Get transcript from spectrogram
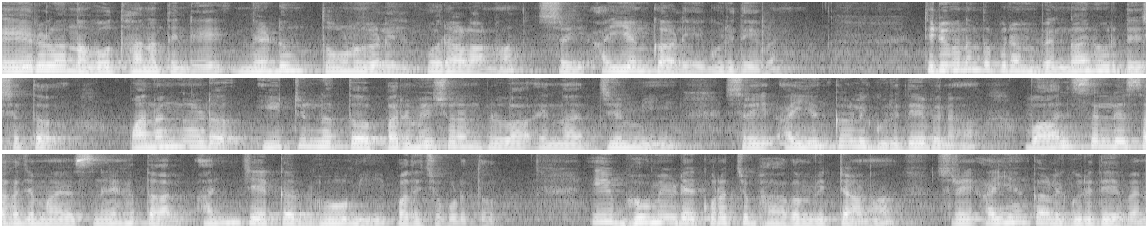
കേരള നവോത്ഥാനത്തിന്റെ നെടും തൂണുകളിൽ ഒരാളാണ് ശ്രീ അയ്യങ്കാളി ഗുരുദേവൻ. തിരുവനന്തപുരം വെങ്ങാനൂർ ദേശത്ത് പനങ്ങാട് ഈറ്റില്ലത്ത് പരമേശ്വരൻ പിള്ള എന്ന ജമ്മി ശ്രീ അയ്യങ്കാളി ഗുരുദേവന് വാത്സല്യ സഹജമായ സ്നേഹത്താൽ അഞ്ചേക്കർ ഭൂമി പതിച്ചു കൊടുത്തു. ഈ ഭൂമിയുടെ കുറച്ചു ഭാഗം വിറ്റാണ് ശ്രീ അയ്യങ്കാളി ഗുരുദേവൻ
